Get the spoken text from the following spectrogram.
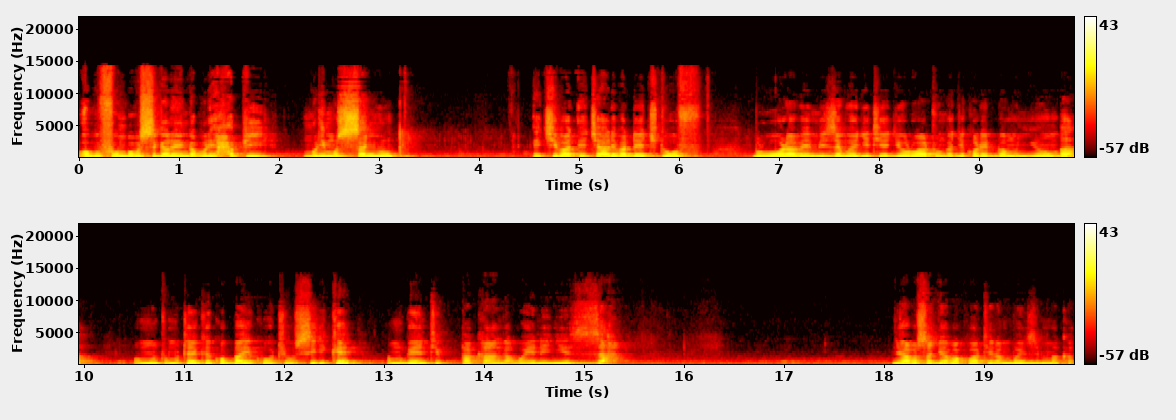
obufumbo busigale nga buli happy muli mu ssanyu. Ekyalibadde ekituufu buli woolaba emize bwe giti egy'olwatu nga gikoleddwa mu nyumba omuntu muteekeko bayikooti osirike omugee nti paka nga weenenyezza naye abasajja babakwatira mu bwenzi mu maka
